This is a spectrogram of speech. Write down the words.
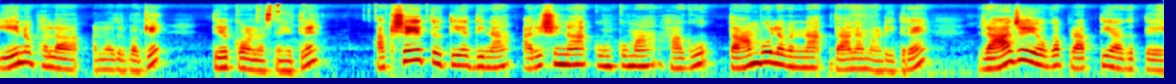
ಏನು ಫಲ ಅನ್ನೋದ್ರ ಬಗ್ಗೆ ತಿಳ್ಕೊಳ್ಳೋಣ ಸ್ನೇಹಿತರೆ. ಅಕ್ಷಯ ತೃತೀಯ ದಿನ ಅರಿಶಿಣ, ಕುಂಕುಮ ಹಾಗೂ ತಾಂಬೂಲವನ್ನು ದಾನ ಮಾಡಿದರೆ ರಾಜಯೋಗ ಪ್ರಾಪ್ತಿಯಾಗುತ್ತೆ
